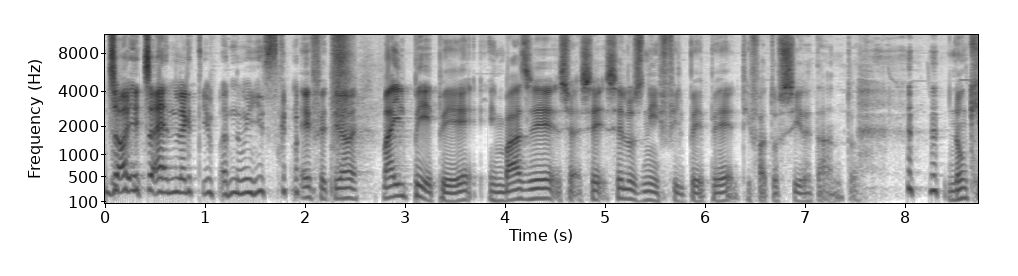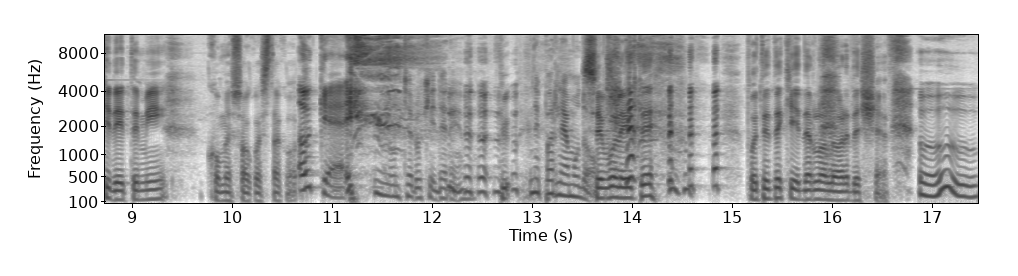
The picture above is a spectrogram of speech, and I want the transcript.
Joy e Chandler tipo annuiscono. Effettivamente, ma il pepe, in base, cioè, se, se lo sniffi il pepe, ti fa tossire tanto. Non chiedetemi come so questa cosa. Ok. Non te lo chiederemo. Più- Ne parliamo dopo. Se volete, potete chiederlo all'ora del chef. Uh.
